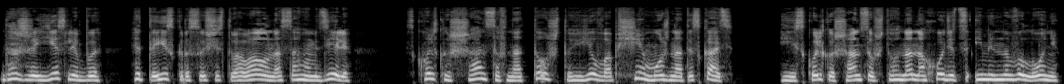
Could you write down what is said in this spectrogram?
Даже если бы эта искра существовала на самом деле, сколько шансов на то, что ее вообще можно отыскать? И сколько шансов, что она находится именно в Илоне,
